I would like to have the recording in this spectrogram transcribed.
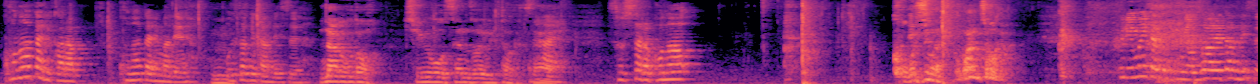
この辺りからこの辺りまで追いかけたんです、なるほど。中央線沿いを行ったわけですね。はい。そしたらこの小島彦番長が。振り向いた時に襲われたんです。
